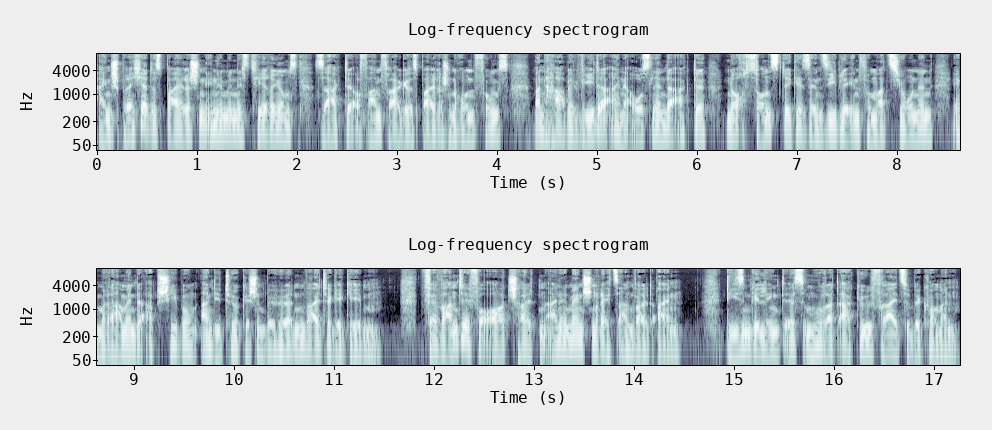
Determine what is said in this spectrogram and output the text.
Ein Sprecher des bayerischen Innenministeriums sagte auf Anfrage des bayerischen Rundfunks, man habe weder eine Ausländerakte noch sonstige sensible Informationen im Rahmen der Abschiebung an die türkischen Behörden weitergegeben. Verwandte vor Ort schalten einen Menschenrechtsanwalt ein. Diesem gelingt es, Murat Akgül frei zu bekommen.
